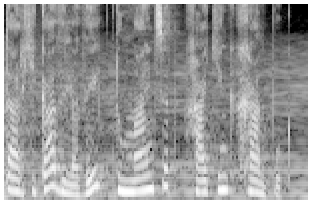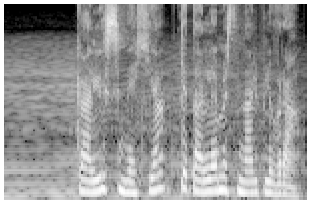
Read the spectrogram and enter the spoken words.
Τα αρχικά δηλαδή του Mindset Hacking Handbook. Καλή συνέχεια και τα λέμε στην άλλη πλευρά.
